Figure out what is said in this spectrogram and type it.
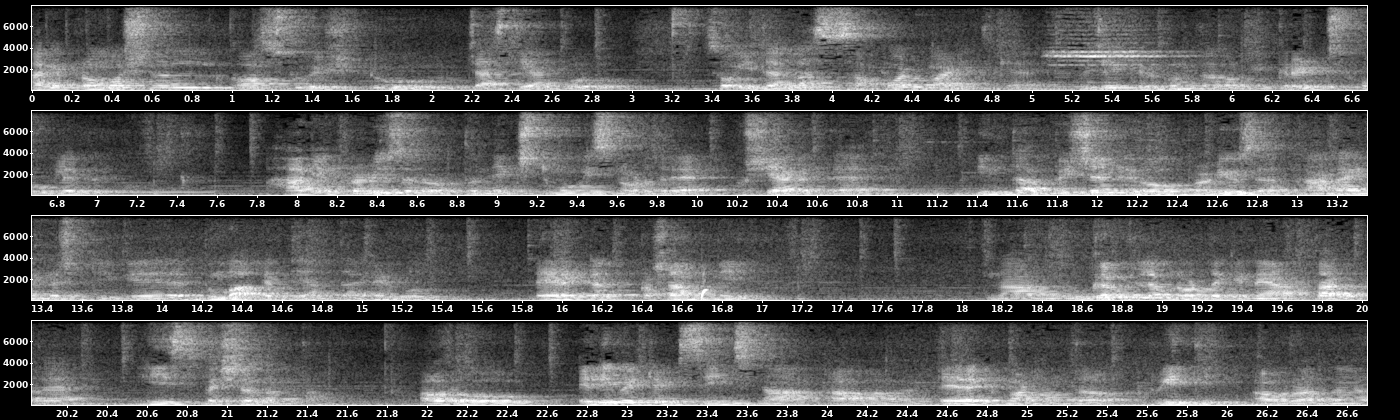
ಹಾಗೆ ಪ್ರಮೋಷನಲ್ ಕಾಸ್ಟು ಎಷ್ಟು ಜಾಸ್ತಿ ಆಗ್ಬೋದು. ಸೊ ಇದೆಲ್ಲ ಸಪೋರ್ಟ್ ಮಾಡಿದ್ದಕ್ಕೆ ವಿಜಯ್ ಕಿರ್ಗೊಂದರ್ ಅವ್ರಿಗೆ ಕ್ರೆಡಿಟ್ಸ್ ಹೋಗಲೇಬೇಕು. ಹಾಗೆ ಪ್ರೊಡ್ಯೂಸರ್ ಅವ್ರದ್ದು ನೆಕ್ಸ್ಟ್ ಮೂವೀಸ್ ನೋಡಿದ್ರೆ ಖುಷಿ ಆಗುತ್ತೆ. ಇಂಥ ವಿಷನ್ ಇರೋ ಪ್ರೊಡ್ಯೂಸರ್ ಕನ್ನಡ ಇಂಡಸ್ಟ್ರಿಗೆ ತುಂಬಾ ಅಗತ್ಯ ಅಂತ ಹೇಳ್ಬೋದು. ಡೈರೆಕ್ಟರ್ ಪ್ರಶಾಂತ್ ನೀಲ್ ನಾನು ಉಗ್ರಂ ಫಿಲಮ್ ನೋಡ್ದಾಗೇನೆ ಅರ್ಥ ಆಗುತ್ತೆ. ಈ ಸ್ಪೆಷಲ್ ಅಂತ. ಅವರು ಎಲಿವೇಟೆಡ್ ಸೀನ್ಸ್ನ ಡೈರೆಕ್ಟ್ ಮಾಡುವಂಥ ರೀತಿ, ಅವರು ಅದನ್ನ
